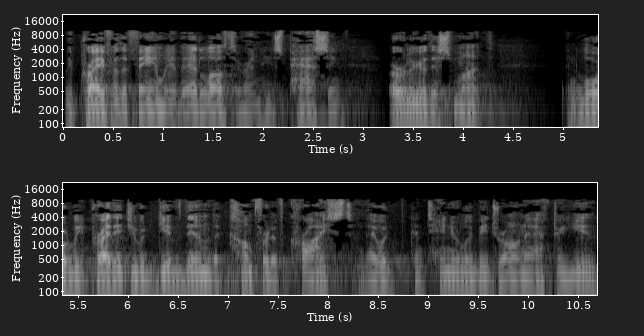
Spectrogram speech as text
We pray for the family of Ed Lothar and his passing earlier this month. And Lord, we pray that you would give them the comfort of Christ and they would continually be drawn after you.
